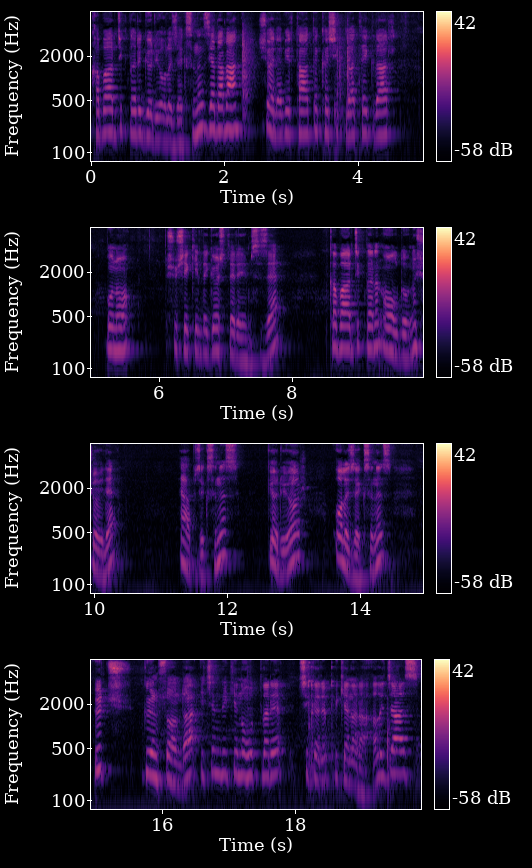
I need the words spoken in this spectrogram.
Kabarcıkları görüyor olacaksınız. Ya da ben şöyle bir tahta kaşıkla tekrar bunu şu şekilde göstereyim size. Kabarcıkların olduğunu şöyle ne yapacaksınız? Görüyor olacaksınız. 3 gün sonra içindeki nohutları çıkarıp bir kenara alacağız.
